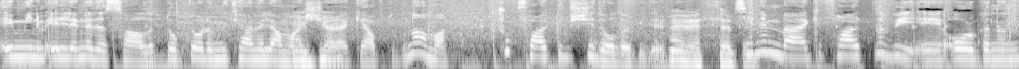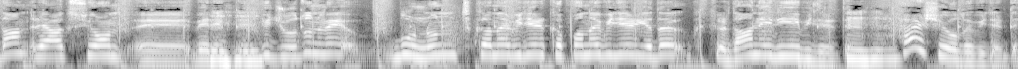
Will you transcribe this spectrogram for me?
Eminim ellerine de sağlık. Doktor da mükemmel amaçlayarak yaptı bunu ama çok farklı bir şey de olabilir. Evet, tabii. Senin belki farklı bir e, organından reaksiyon e, verebilir vücudun ve burnun tıkanabilir, kapanabilir ya da kıkırdan eriyebilirdi. Her şey olabilirdi.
